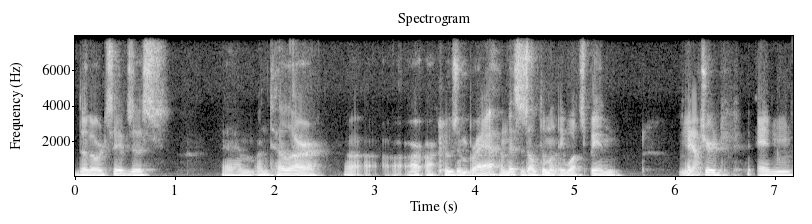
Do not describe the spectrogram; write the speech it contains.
the Lord saves us um, until our, our our closing breath, and this is ultimately what's being Yeah. pictured in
